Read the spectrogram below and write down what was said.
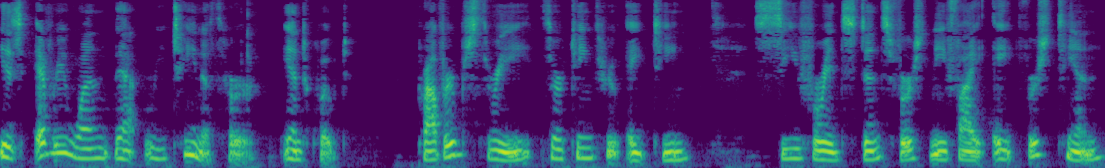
is every one that retaineth her. End quote. Proverbs 3, 13 through 18. See, for instance, 1 Nephi 8, verse 10,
